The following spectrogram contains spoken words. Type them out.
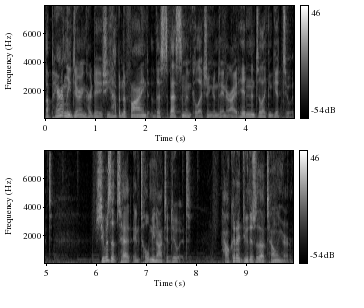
Apparently, during her day, she happened to find the specimen collection container I had hidden until I can get to it. She was upset and told me not to do it. How could I do this without telling her?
